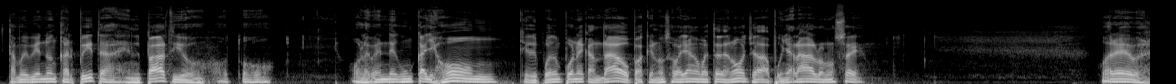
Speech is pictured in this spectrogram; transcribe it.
están viviendo en carpitas, en el patio, o, le venden un callejón que le pueden poner candado para que no se vayan a meter de noche a apuñalarlo, no sé. Whatever.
